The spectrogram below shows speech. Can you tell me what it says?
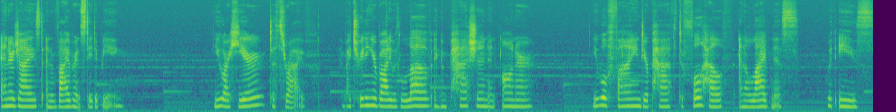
energized and vibrant state of being. You are here to thrive, and by treating your body with love and compassion and honor, you will find your path to full health and aliveness with ease.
